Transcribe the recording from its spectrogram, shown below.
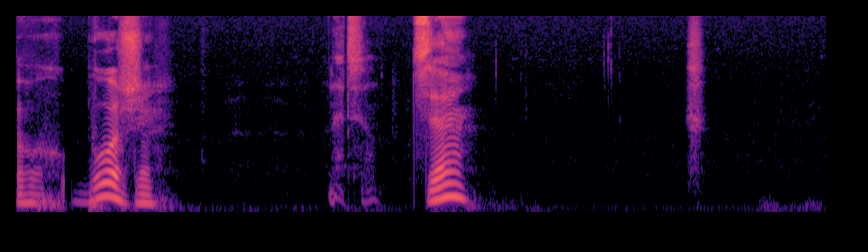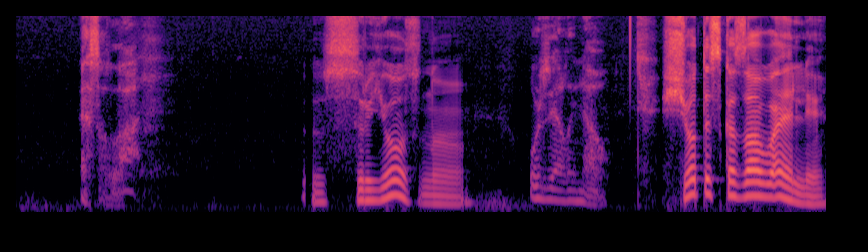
Ох, боже. Це. Серйозно. What does Ellie know? Що ти сказав Еллі?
